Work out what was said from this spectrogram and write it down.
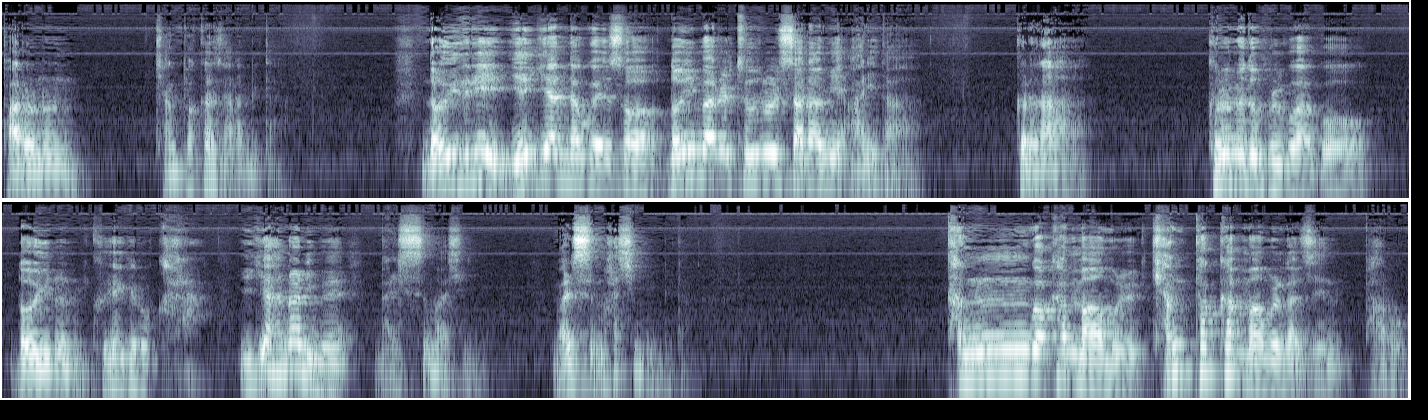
바로는 강팍한 사람이다. 너희들이 얘기한다고 해서 너희 말을 들을 사람이 아니다. 그러나 그럼에도 불구하고 너희는 그에게로 가라. 이게 하나님의 말씀하심, 말씀하심입니다. 강박한 마음을, 강팍한 마음을 가진 바로,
